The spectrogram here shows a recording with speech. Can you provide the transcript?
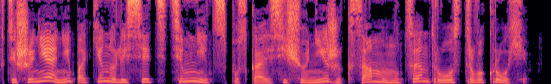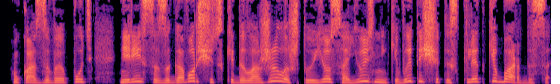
В тишине они покинули сеть темниц, спускаясь еще ниже, к самому центру острова Крохи. Указывая путь, Нериса заговорщицки доложила, что ее союзники вытащат из клетки Бардеса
